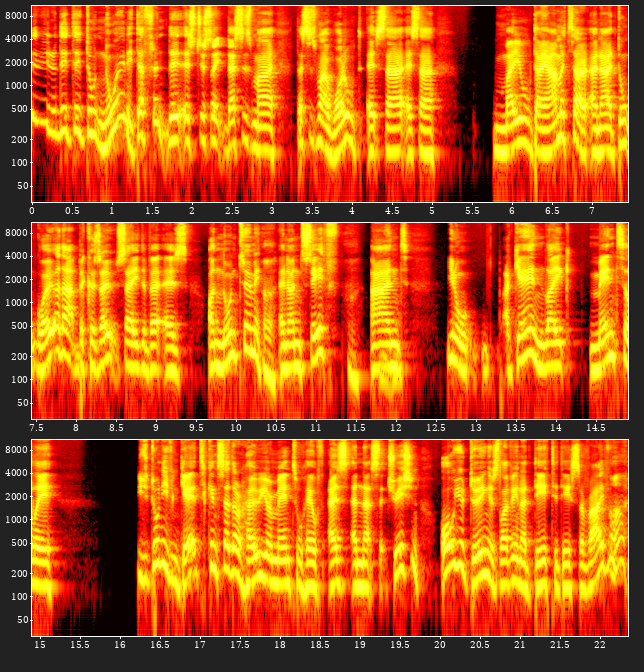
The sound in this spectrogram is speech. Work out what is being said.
you know, they, they don't know any different. They, it's just like this is my this is my world. It's a it's a mile diameter, and I don't go out of that because outside of it is unknown to me and unsafe. And you know, again, like mentally, you don't even get to consider how your mental health is in that situation. All you're doing is living a day to day survival. Aye.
